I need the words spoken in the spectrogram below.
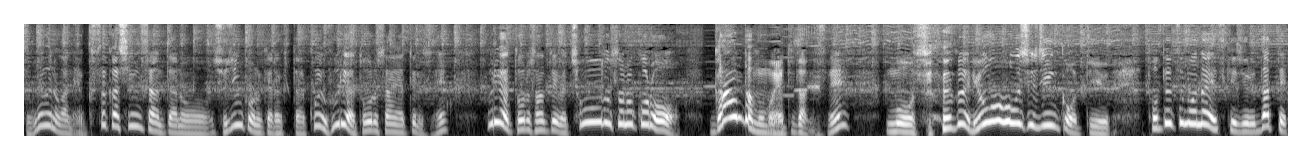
すごいのがね、草加慎さんってあの、主人公のキャラクター、こういう古谷徹さんやってるんですね。古谷徹さんといえばちょうどその頃、ガンダムもやってたんですね。もうすごい両方主人公っていう、とてつもないスケジュール。だって、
